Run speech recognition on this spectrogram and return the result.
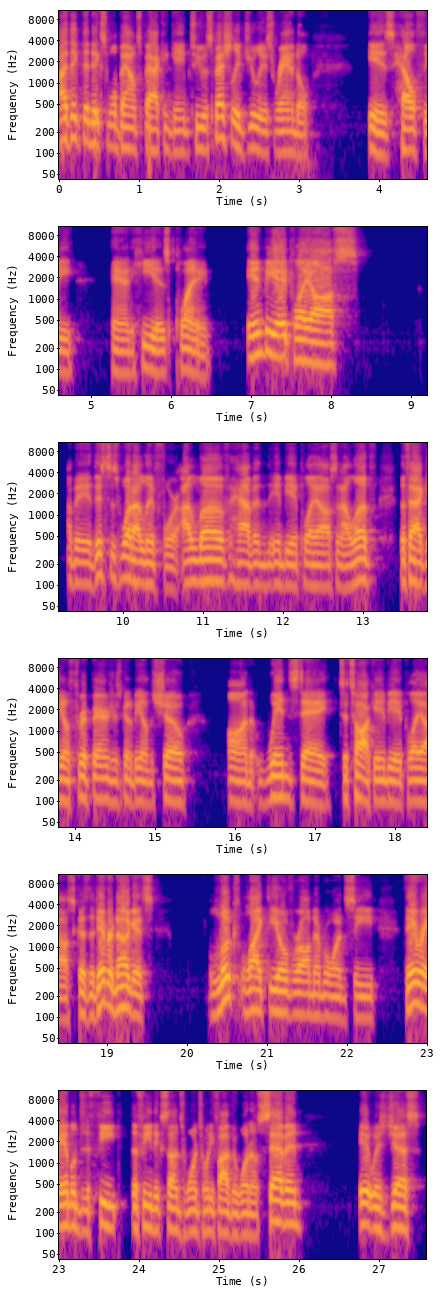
I think the Knicks will bounce back in game two, especially if Julius Randle is healthy and he is playing. NBA playoffs. I mean, this is what I live for. I love having the NBA playoffs, and I love the fact, you know, Thrift Behringer is going to be on the show on Wednesday to talk NBA playoffs because the Denver Nuggets looked like the overall number one seed. They were able to defeat the Phoenix Suns 125 to 107. It was just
